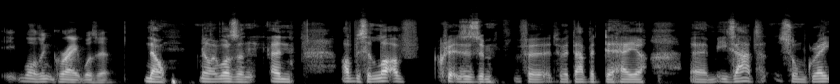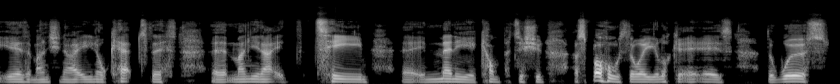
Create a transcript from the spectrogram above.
it wasn't great, was it? No, no, it wasn't. And obviously, a lot of criticism for, for David De Gea. Um, he's had some great years at Manchester United. You know, kept this uh, Man United team uh, in many a competition. I suppose the way you look at it is the worse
